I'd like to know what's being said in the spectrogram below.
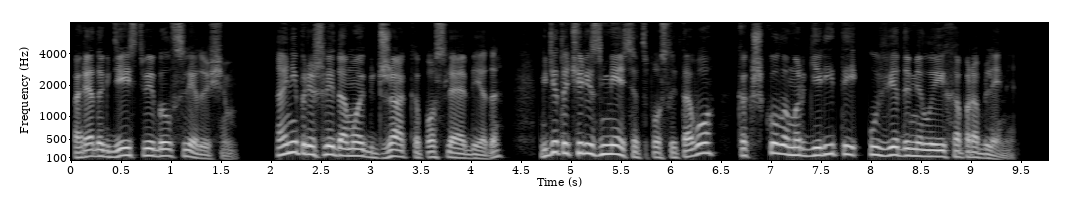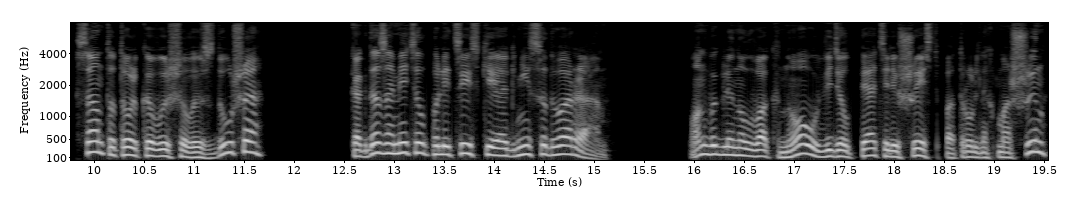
Порядок действий был следующим. Они пришли домой к Джако после обеда, где-то через месяц после того, как школа Маргариты уведомила их о проблеме. Санто только вышел из душа, когда заметил полицейские огни со двора. Он выглянул в окно, увидел пять или шесть патрульных машин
